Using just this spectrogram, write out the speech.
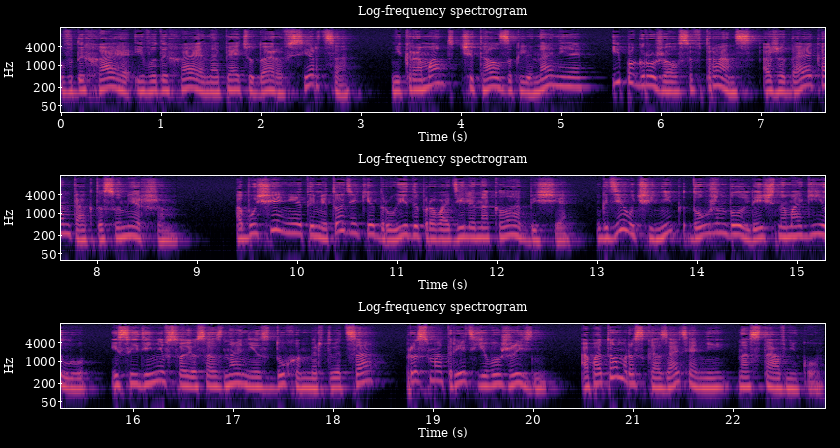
Вдыхая и выдыхая на пять ударов сердца, некромант читал заклинания и погружался в транс, ожидая контакта с умершим. Обучение этой методике друиды проводили на кладбище, где ученик должен был лечь на могилу и, соединив свое сознание с духом мертвеца, просмотреть его жизнь, а потом рассказать о ней наставнику.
